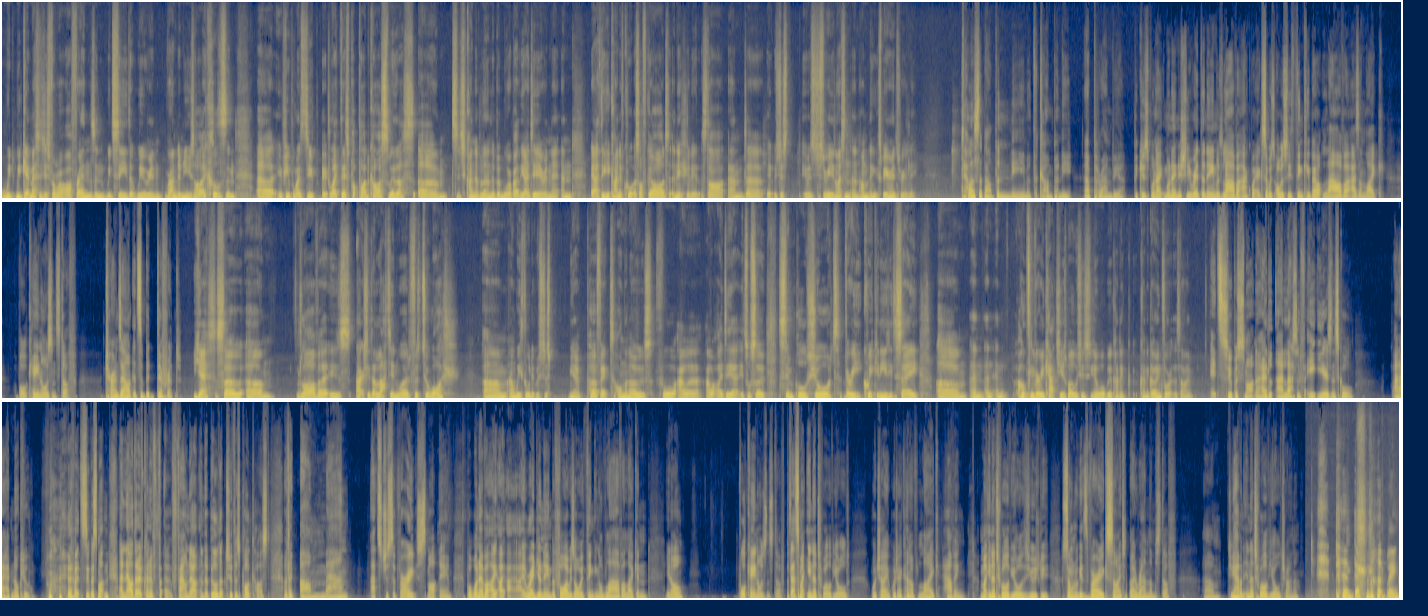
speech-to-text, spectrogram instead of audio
we'd, we'd get messages from our, our, friends and we'd see that we were in random news articles and uh, people wanted to do like this podcast with us um, to just kind of learn a bit more about the idea and it and I think it kind of caught us off guard initially at the start and uh, it was just it was just a really nice and, and, humbling experience really. Tell us about the name of the company at Paramveer because when I when I initially read the name was Lava Aqua X. I was obviously thinking about lava as in like volcanoes and stuff turns out it's a bit different. Yes, so um, lava is actually the Latin word for to wash, um, and we thought it was just you know perfect on the nose for our our idea. It's also simple, short, very quick and easy to say, um, and and and hopefully very catchy as well, which is you know what we are kind of kind of going for at the time. It's super smart. And I had I had Latin for eight years in school, and I had no clue. it's super smart. And, and, now that I've kind of f- found out in the build up to this podcast, I was like, oh man, that's just a very smart name. But whenever I, I, I read your name before, I was always thinking of lava, like in, you know, volcanoes and stuff. But that's my inner 12 year old. Which I which I kind of like having. My inner twelve year old is usually someone who gets very excited by random stuff. Um, do you have an inner twelve year old, Joanna? Definitely.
